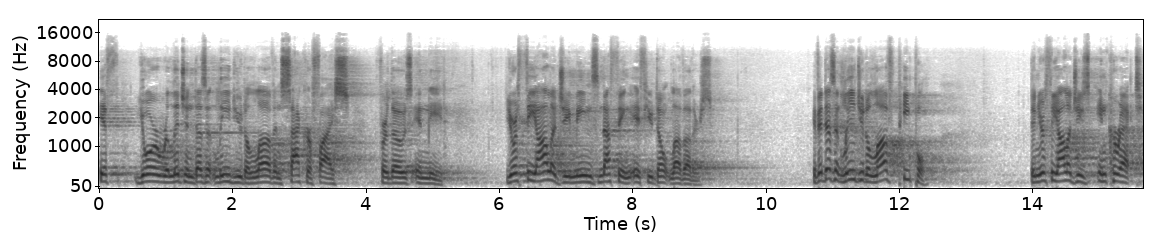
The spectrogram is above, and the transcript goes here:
if your religion doesn't lead you to love and sacrifice for those in need, your theology means nothing if you don't love others. If it doesn't lead you to love people, then your theology is incorrect.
